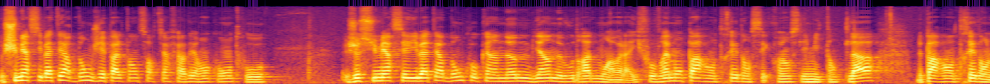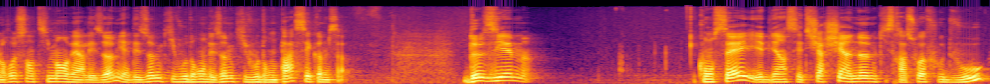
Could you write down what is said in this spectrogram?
je suis mère célibataire donc j'ai pas le temps de sortir faire des rencontres ou je suis mère célibataire donc aucun homme bien ne voudra de moi. Voilà, il faut vraiment pas rentrer dans ces croyances limitantes là, ne pas rentrer dans le ressentiment envers les hommes. Il y a des hommes qui voudront, des hommes qui voudront pas, c'est comme ça. Deuxième conseil, eh bien, c'est de chercher un homme qui sera soit fou de vous,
